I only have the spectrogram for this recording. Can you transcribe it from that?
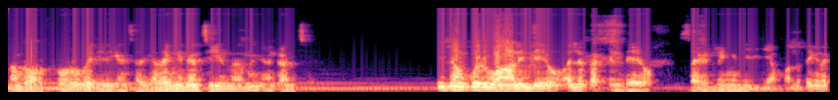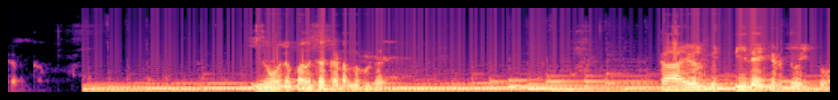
നമ്മുടെ ഉറക്കക്കുറവ് പരിഹരിക്കാൻ സാധിക്കും. അതെങ്ങനെയാണ് ചെയ്യുന്നതെന്ന് ഞാൻ കാണിച്ചു തരാം. ഇത് നമുക്കൊരു വാളിന്റെയോ അല്ലെങ്കിൽ കട്ടിലിന്റെയോ സൈഡിൽ ഇങ്ങനെ ഇരിക്കാം. വന്നിട്ട് ഇങ്ങനെ ഇതുപോലെ പതുക്കെ കിടന്നുകൊണ്ട് കാലുകൾ ഭിത്തിയിലേക്ക് എടുത്ത് വയ്ക്കുക.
